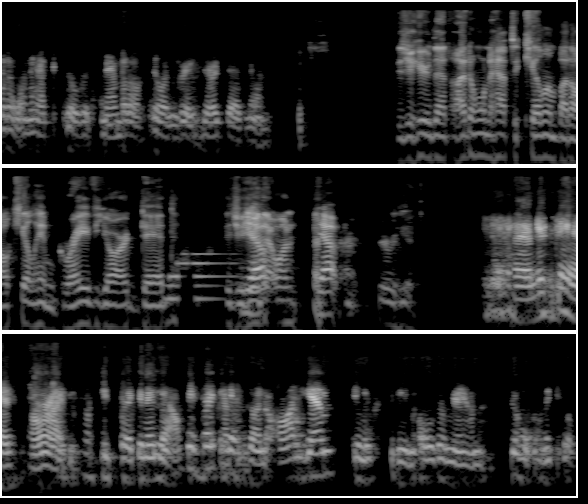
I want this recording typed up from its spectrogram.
I don't want to have to kill this man, but I'll kill him graveyard dead man. Did you hear that? I don't want to have to kill him, but I'll kill him graveyard dead. Did you hear that one? Yep. Very good. I understand. All right, he's breaking in now. He's breaking in. Gun on him. He looks to be an older man. I Don't want to kill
